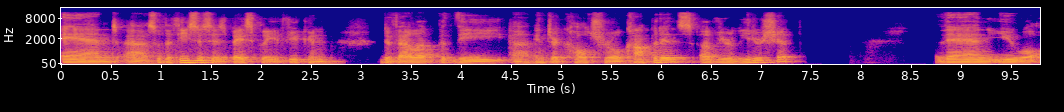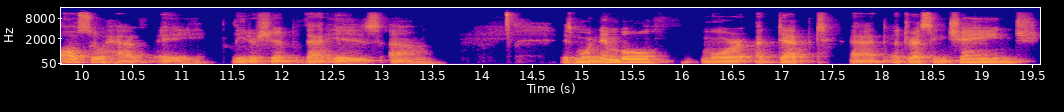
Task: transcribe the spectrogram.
and uh, so the thesis is basically if you can develop the uh, intercultural competence of your leadership, then you will also have a leadership that is um, is more nimble, more adept at addressing change,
